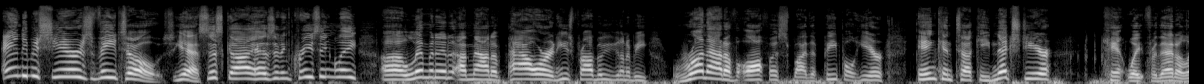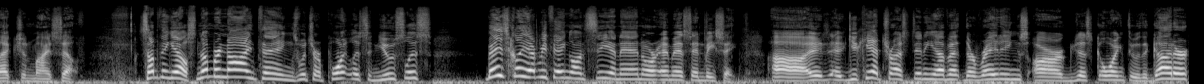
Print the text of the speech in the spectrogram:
Andy Beshear's vetoes. Yes, this guy has an increasingly uh, limited amount of power, and he's probably going to be run out of office by the people here in Kentucky next year. Can't wait for that election myself. Something else. Number nine things which are pointless and useless. Basically, everything on CNN or MSNBC. Uh, it, it, you can't trust any of it. The ratings are just going through the gutter,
